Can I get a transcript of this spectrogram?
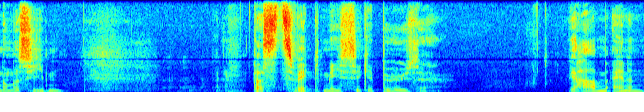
Nummer 7. Das zweckmäßige Böse. Wir haben einen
